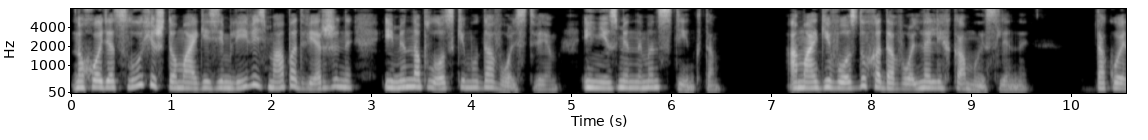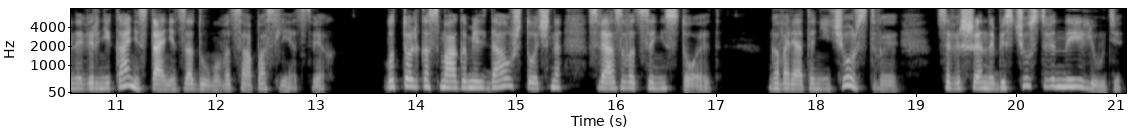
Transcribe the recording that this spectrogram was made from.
но ходят слухи, что маги Земли весьма подвержены именно плотским удовольствиям и низменным инстинктам. А маги воздуха довольно легкомысленны. Такой наверняка не станет задумываться о последствиях. Вот только с магами льда уж точно связываться не стоит. Говорят, они черствые, совершенно бесчувственные люди.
